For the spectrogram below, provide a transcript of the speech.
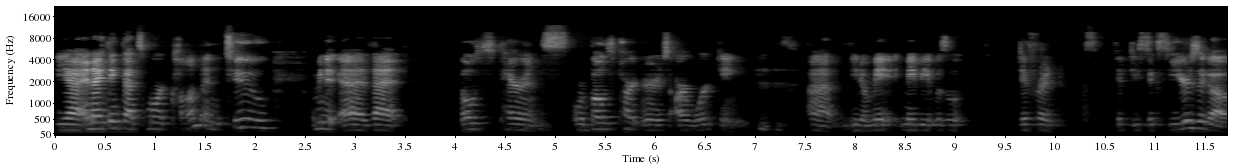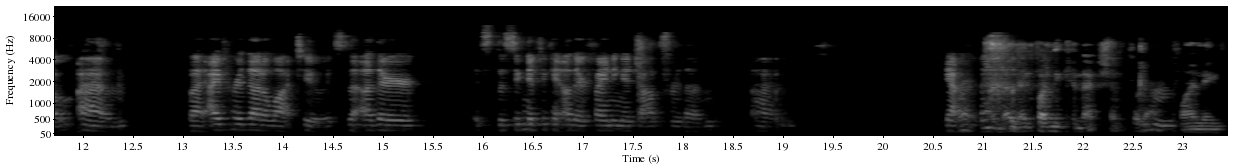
Yeah, and I think that's more common too. I mean, uh, that both parents or both partners are working. Mhm. Um, you know, may, maybe it was a different 50, 60 years ago. Um, but I've heard that a lot too. It's the other, it's the significant other finding a job for them. Um, yeah. Right. And, and finding connection for them, Mhm. finding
